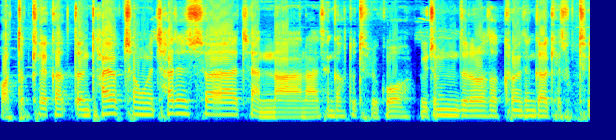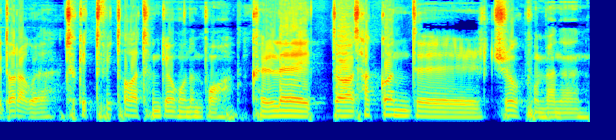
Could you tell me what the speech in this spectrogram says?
어떻게 갔든 타협점을 찾을 수 하지 않나라는 생각도 들고 요즘 들어서 그런 생각이 계속 들더라고요. 특히 트위터 같은 경우는 뭐 근래에 있던 사건들 쭉 보면은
